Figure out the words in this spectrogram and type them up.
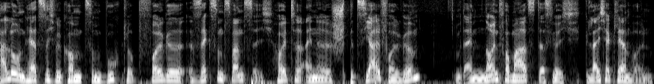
Hallo und herzlich willkommen zum Buchclub Folge 26. Heute eine Spezialfolge mit einem neuen Format, das wir euch gleich erklären wollen.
